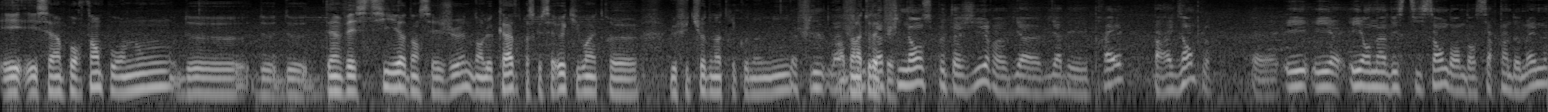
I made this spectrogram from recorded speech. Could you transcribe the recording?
Et, c'est important pour nous d'investir de, dans ces jeunes, dans le cadre, parce que c'est eux qui vont être le futur de notre économie. La, dans la, la finance peut agir via, via des prêts, par exemple, et, et, en investissant dans, dans certains domaines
